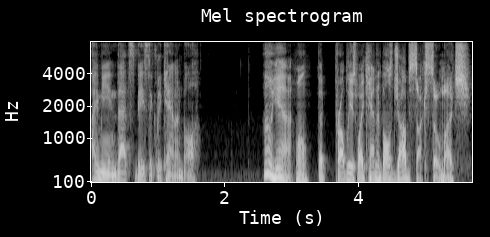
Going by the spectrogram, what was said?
I mean, that's basically Cannonball. Oh, yeah. Well, that probably is why Cannonball's job sucks so much.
